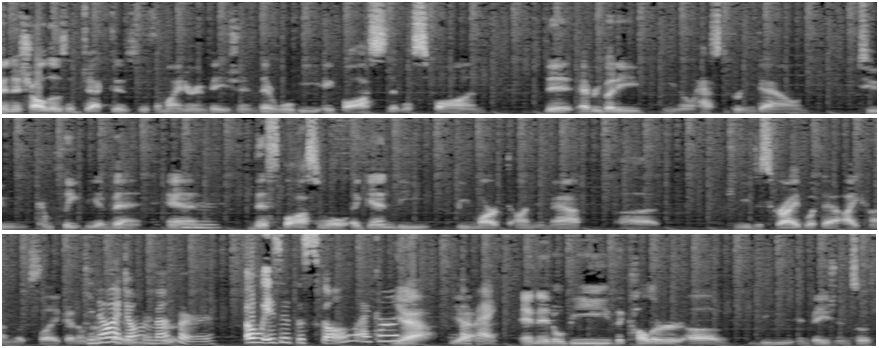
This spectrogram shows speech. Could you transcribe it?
finish all those objectives with a minor invasion, there will be a boss that will spawn that everybody, you know, has to bring down to complete the event. And Mhm. this boss will again be be marked on your map. Uh, can you describe what that icon looks like? I don't You know. know, if I don't remember. remember. Oh, is it the skull icon? Yeah, yeah Okay. and it'll be the color of the invasion. So if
